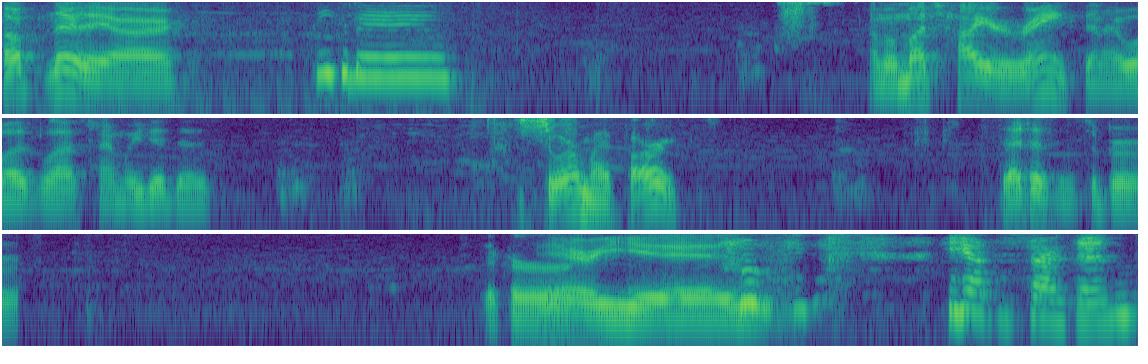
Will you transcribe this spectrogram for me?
Oh, there they are. Peekaboo! I'm a much higher rank than I was last time we did this. So are my parts. That doesn't surprise. That hurt. There he is. he got distracted.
